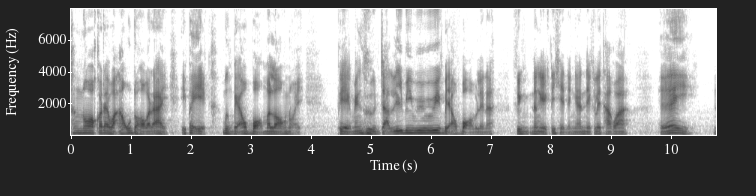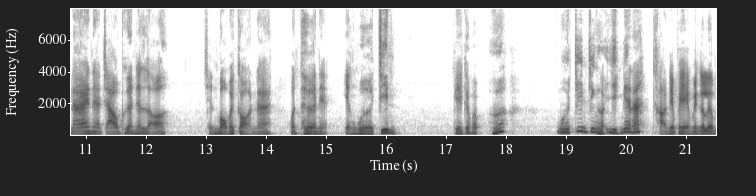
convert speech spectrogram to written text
ข้างนอกก็ได้ว่าเอาดอก็ได้ไอ้พระเอกมึงไปเอาเบาะมาลองหน่อย พระเอกแม่งหืนจัดรีบวิ่งวิ่งวิ่งไปเอาบาะมาเลยนะ ซึ่งนางเอกที่เห็นอย่างนั้นเนี่ยก็เลยทักว่า เฮ้ย นายเนี่ยจะเอาเพื่อนฉันเหรอ ฉันบอกไว้ก่อนนะ ว่าเธอเนี่ยยังเวอร์จินเพเอกก็แบบเฮ้เวอร์จินจริงเหรออีกเนี่ยนะข่าวเนี่ยพระเอกมันก็เริ่ม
